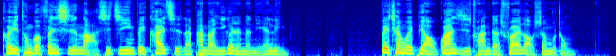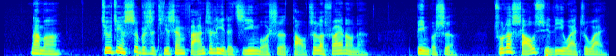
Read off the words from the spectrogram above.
可以通过分析哪些基因被开启来判断一个人的年龄。被称为表观遗传的衰老生物钟，那么究竟是不是提升繁殖力的基因模式导致了衰老呢？并不是，除了少许例外之外。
